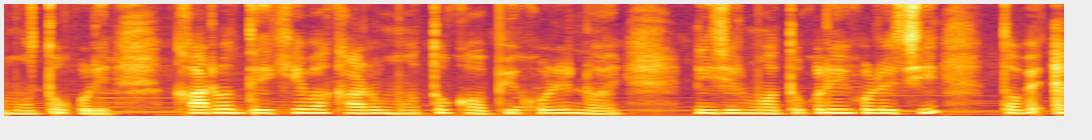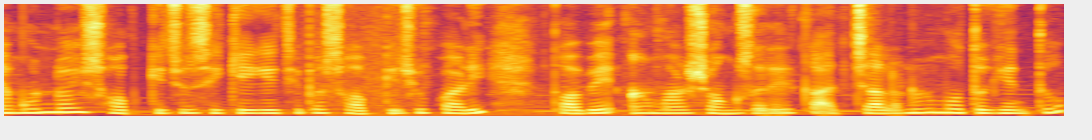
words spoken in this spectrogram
মতো করে। কারও দেখে বা কারও মতো কপি করে নয়। নিজের মতো করেই করেছি। তবে এমন নয় সব কিছু শিখে গেছি বা সব কিছু পারি। তবে আমার সংসারের কাজ চালানোর মতো কিন্তু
